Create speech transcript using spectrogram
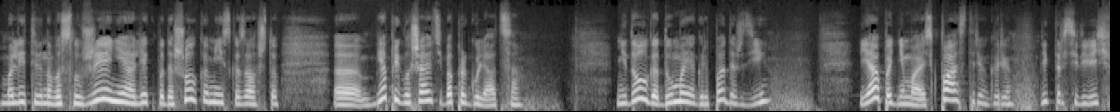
молитвенного служения Олег подошел ко мне и сказал, что э, я приглашаю тебя прогуляться. Недолго думая, я говорю, подожди. Я поднимаюсь к пастырю, говорю, Виктор Сергеевич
